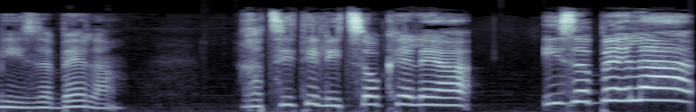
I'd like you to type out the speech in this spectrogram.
מאיזבלה. רציתי לצעוק אליה, איזבלה!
